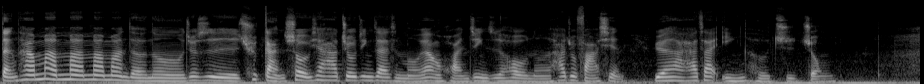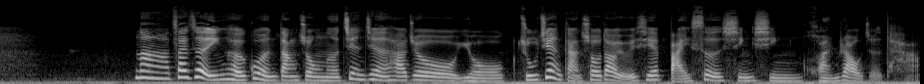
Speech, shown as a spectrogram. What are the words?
等他慢慢慢慢的呢，就是去感受一下他究竟在什么样的环境之后呢，他就发现原来他在银河之中。那在这银河过程当中呢，渐渐的他就有逐渐感受到有一些白色星星环绕着他。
